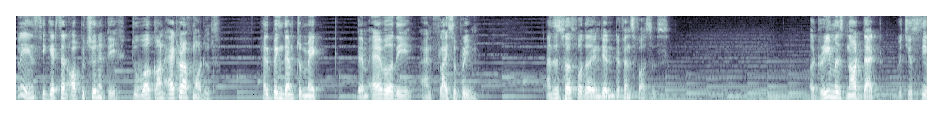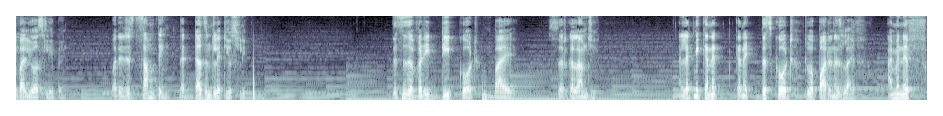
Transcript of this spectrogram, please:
planes, he gets an opportunity to work on aircraft models, helping them to make them airworthy and fly supreme. And this was for the Indian Defense Forces. A dream is not that which you see while you are sleeping, but it is something that doesn't let you sleep. This is a very deep quote by Sir Kalamji. And let me connect, connect this quote to a part in his life. I mean, if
